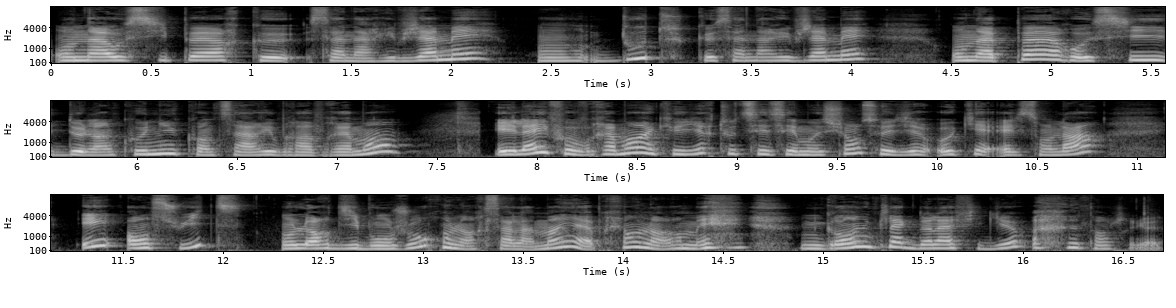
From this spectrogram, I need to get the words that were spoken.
On a aussi peur que ça n'arrive jamais, on doute que ça n'arrive jamais, on a peur aussi de l'inconnu quand ça arrivera vraiment. Et là, il faut vraiment accueillir toutes ces émotions, se dire, ok, elles sont là. Et ensuite, on leur dit bonjour, on leur serre la main et après on leur met une grande claque dans la figure. non, je rigole.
